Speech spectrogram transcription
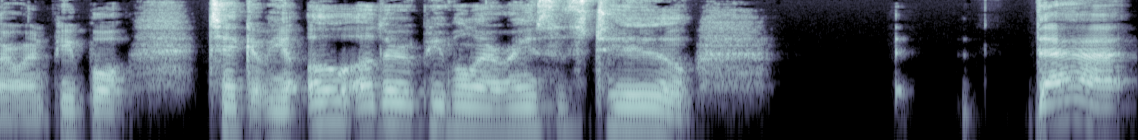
or when people take it, you know, oh other people are racist too, that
